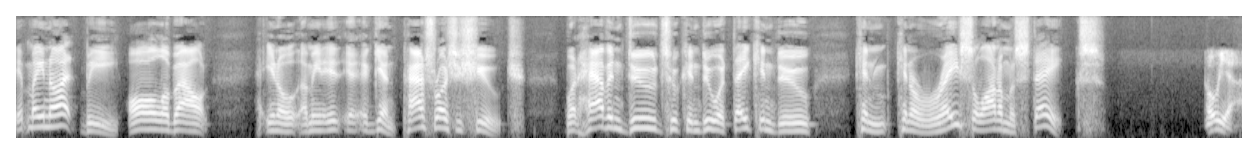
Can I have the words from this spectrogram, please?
it may not be all about, you know, I mean, it, it, again, pass rush is huge, but having dudes who can do what they can do can can erase a lot of mistakes. Oh yeah,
